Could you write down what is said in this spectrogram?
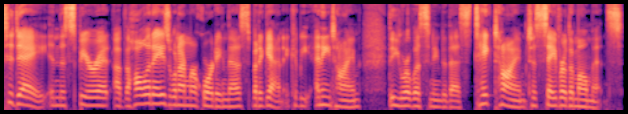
Today, in the spirit of the holidays when I'm recording this, but again, it could be any time that you are listening to this, take time to savor the moments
